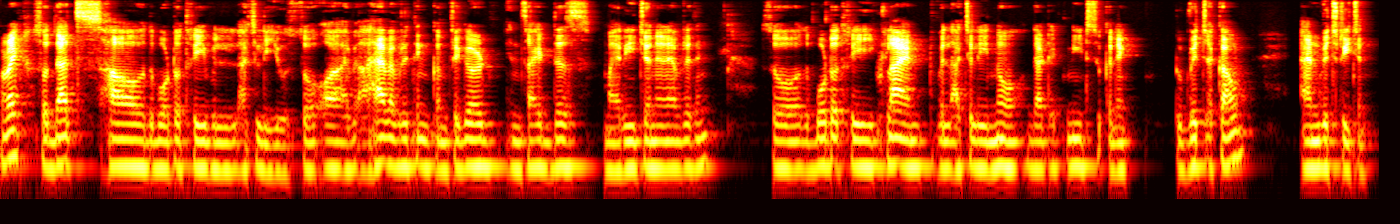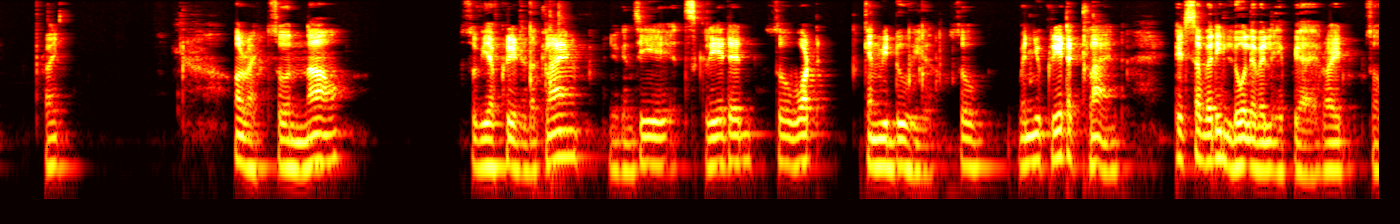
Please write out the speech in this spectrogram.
All right, so that's how the Boto 3 will actually use. So uh, I have everything configured inside this, my region and everything. So the Boto 3 client will actually know that it needs to connect to which account and which region, right? All right, so now, so we have created a client you can see it's created. So what can we do here? So when you create a client it's a very low level api right? So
